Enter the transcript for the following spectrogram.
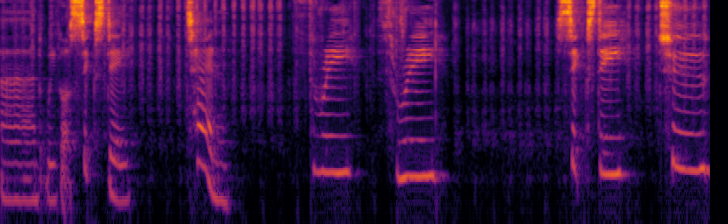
And we got 60, 10, 3, 3, 60, 2.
